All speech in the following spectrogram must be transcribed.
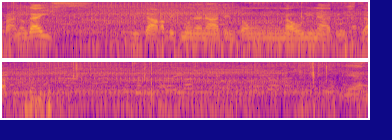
Paano guys? Ikakabit muna natin tong nahuli nating isda. Ayan.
